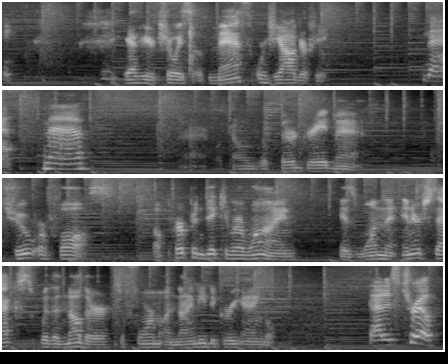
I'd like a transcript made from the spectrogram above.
kidding. You have your choice of math or geography. Math. Math. All right, we're going with third grade math. True or false? A perpendicular line is one that intersects with another to form a 90 degree angle. That is true.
